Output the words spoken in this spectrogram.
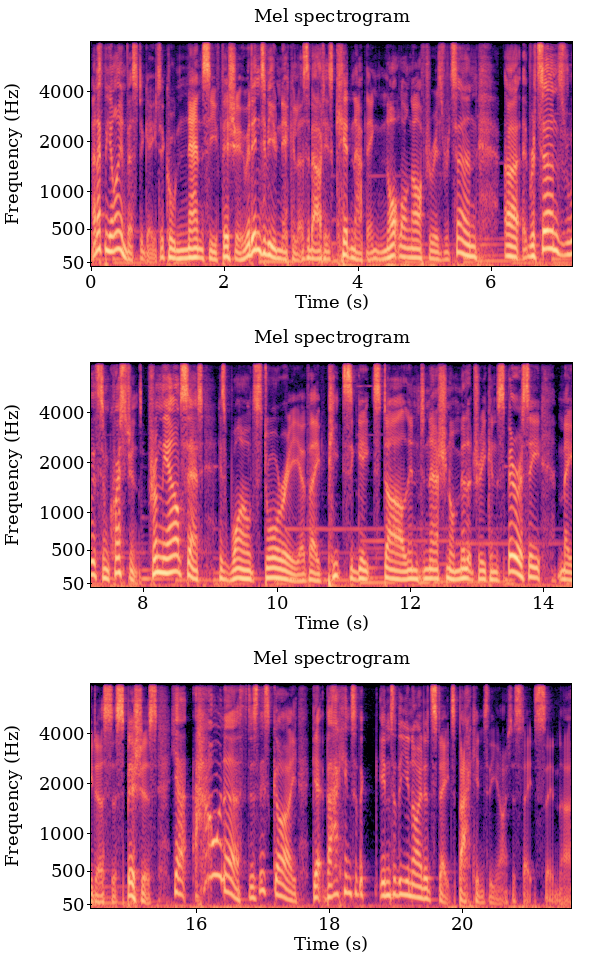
An FBI investigator called Nancy Fisher, who had interviewed Nicholas about his kidnapping not long after his return, uh, returns with some questions. From the outset, his wild story of a Pizzagate style international military conspiracy made her suspicious. Yeah, how on earth does this guy get back into the into the United States, back into the United States in uh,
